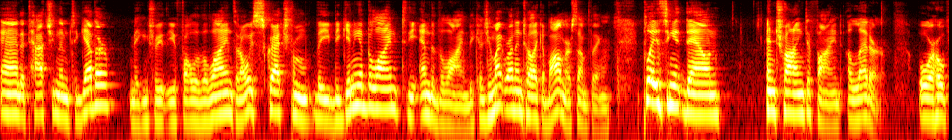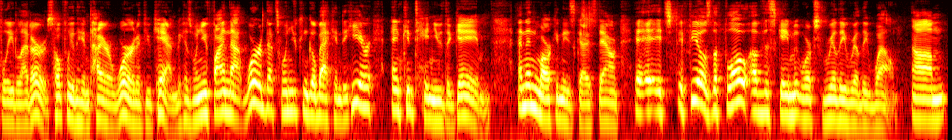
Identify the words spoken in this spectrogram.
and attaching them together, making sure that you follow the lines, and always scratch from the beginning of the line to the end of the line, because you might run into like a bomb or something. Placing it down and trying to find a letter or hopefully letters, hopefully the entire word if you can, because when you find that word, that's when you can go back into here and continue the game. And then marking these guys down. It, it feels, the flow of this game, it works really, really well. Um,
